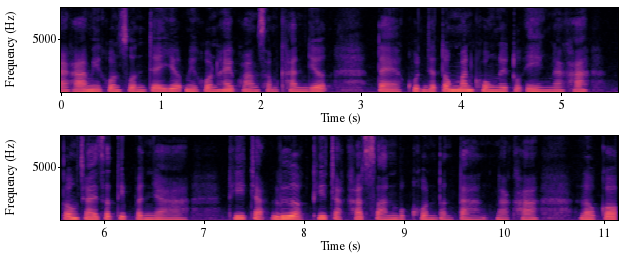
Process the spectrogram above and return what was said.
นะคะ มีคนสนใจเยอะมีคนให้ความสำคัญเยอะ แต่คุณจะต้องมั่นคงในตัวเองนะคะ ต้องใช้สติปัญญาที่จะเลือกที่จะคัดสรรบุคคลต่างๆนะคะ แล้วก็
